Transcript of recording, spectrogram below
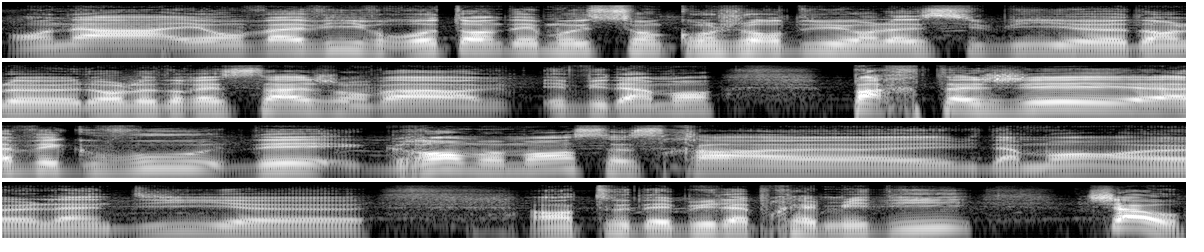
on a et on va vivre autant d'émotions qu'aujourd'hui on l'a subi euh, dans, le, dressage, on va évidemment partager avec vous des grands moments. Ce sera euh, évidemment lundi en tout début d'après-midi. Ciao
